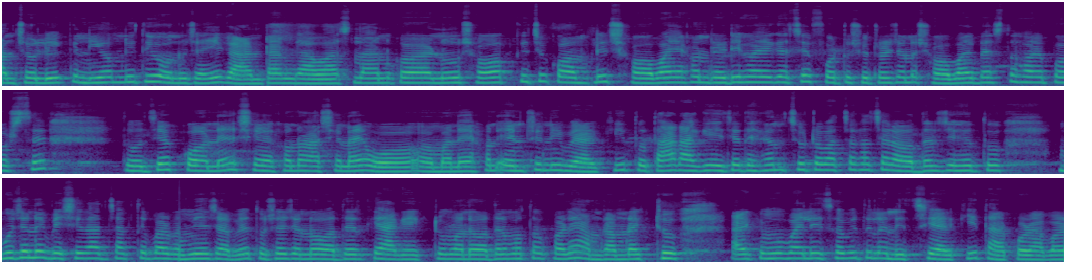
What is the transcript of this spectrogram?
আঞ্চলিক নিয়মনীতি অনুযায়ী গান টান গাওয়া, স্নান করানো সব কিছু কমপ্লিট সবাই এখন রেডি হয়ে গেছে। ফটোশ্যুটের জন্য সবাই ব্যস্ত হয়ে পড়ছে। তো যে কনে, সে এখনও আসে নাই। ও মানে এখন এন্ট্রি নিবে আর কি। তো তার আগে এই যে দেখেন, ছোটো বাচ্চা কাচ্চারা, ওদের যেহেতু বুঝে বেশি রাত জাগতে পারবে, ঘুমিয়ে যাবে। তো সেই জন্য ওদেরকে আগে একটু মানে ওদের মতো করে আমরা আমরা একটু আর কি মোবাইলে ছবি তুলে নিচ্ছি আর কি। তারপর আবার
